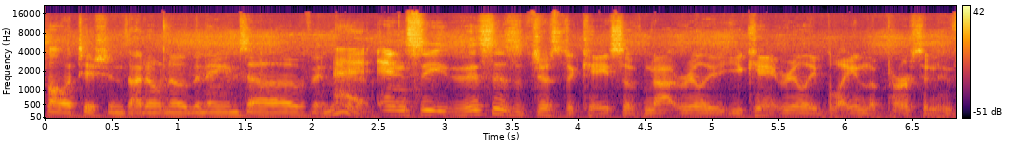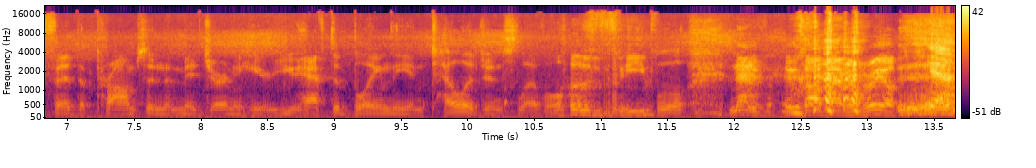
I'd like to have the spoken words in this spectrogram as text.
politicians I don't know the names of, and yeah. And see, this is just a case of not really. You can't really blame the person who fed the prompts in the Midjourney here. You have to blame the intelligence level of people. Now, Who thought that was real? yeah,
